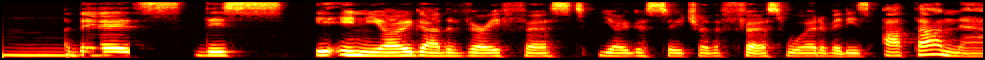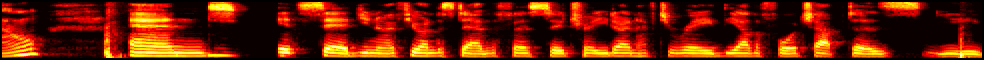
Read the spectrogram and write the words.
Mm. There's this in yoga, the very first yoga sutra, the first word of it is atha now. And mm it's said, you know, if you understand the first sutra, you don't have to read the other four chapters. You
